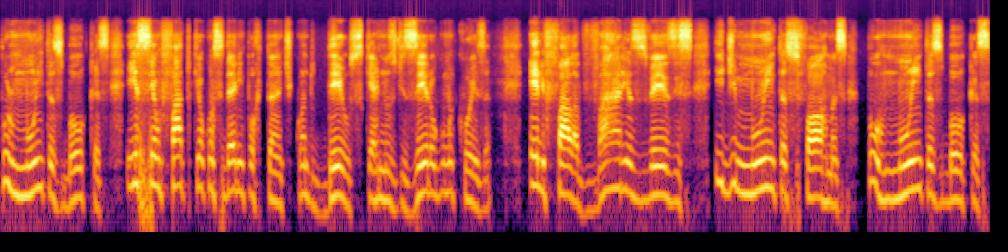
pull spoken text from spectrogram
por muitas bocas. Esse é um fato que eu considero importante. Quando Deus quer nos dizer alguma coisa, ele fala várias vezes e de muitas formas, por muitas bocas,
